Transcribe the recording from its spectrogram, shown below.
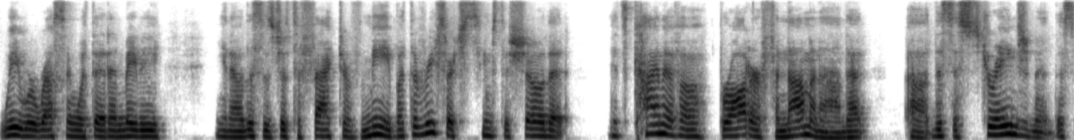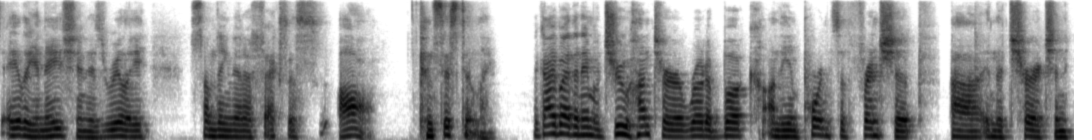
we were wrestling with it and maybe, you know, this is just a factor of me, but the research seems to show that it's kind of a broader phenomenon that uh, this estrangement, this alienation is really something that affects us all consistently. A guy by the name of Drew Hunter wrote a book on the importance of friendship uh, in the church, and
